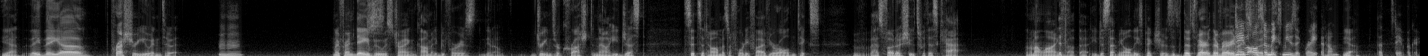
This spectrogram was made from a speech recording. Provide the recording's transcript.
Yeah, they they uh pressure you into it. Mm-hmm. My friend Dave, who was trying comedy before his you know dreams were crushed, and now he just sits at home as a 45 year old and takes has photo shoots with his cat. And I'm not lying It's- about that. He just sent me all these pictures. It's, it's very they're very nice. Dave nice. also photos. makes music, right? At home? yeah. That's Dave. Okay.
